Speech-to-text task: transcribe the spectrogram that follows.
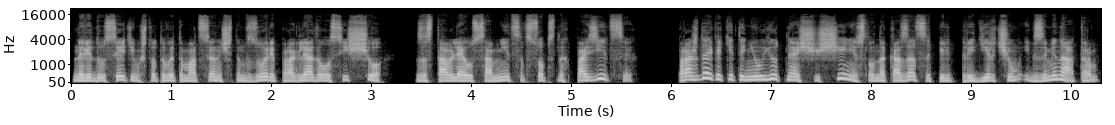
Наряду с этим что-то в этом оценочном взоре проглядывалось еще, заставляя усомниться в собственных позициях, порождая какие-то неуютные ощущения, словно оказаться перед придирчивым экзаменатором.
